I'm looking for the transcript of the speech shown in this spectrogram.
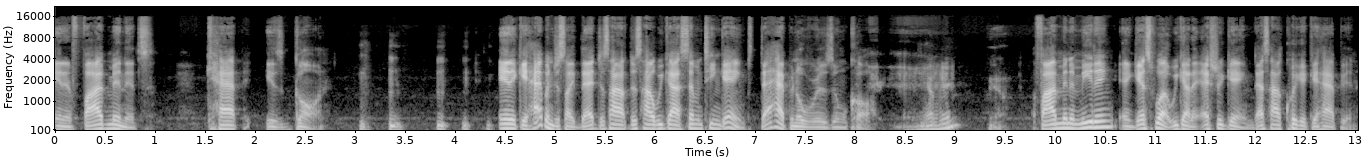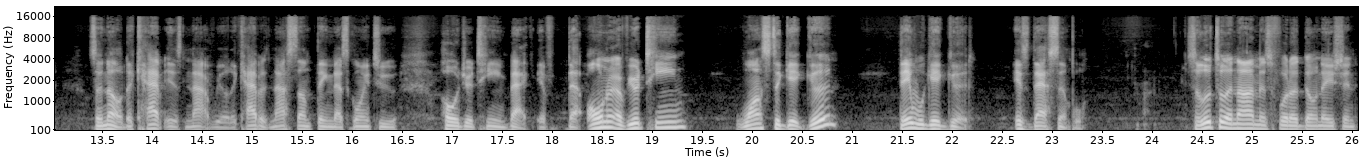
and in five minutes, cap is gone. and it can happen just like that. Just how just how we got 17 games. That happened over a Zoom call. Mhm. A five minute meeting, and guess what? We got an extra game. That's how quick it can happen. So no, the cap is not real. The cap is not something that's going to hold your team back. If the owner of your team wants to get good, they will get good. It's that simple. Salute to Anonymous for the donation.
